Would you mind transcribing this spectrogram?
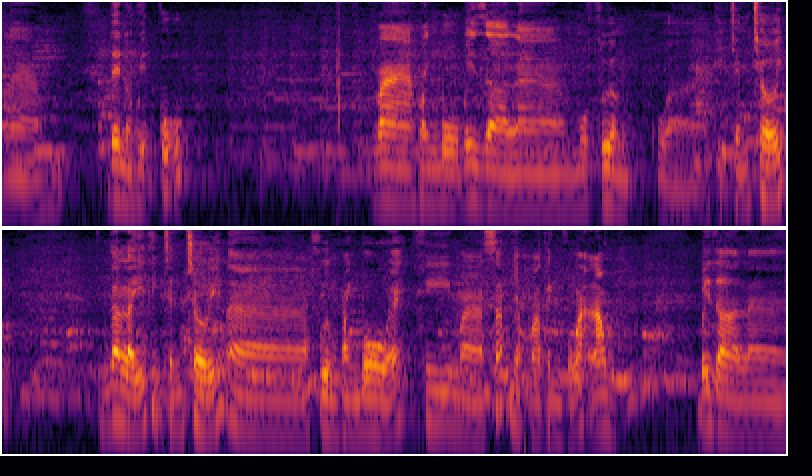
là đây là huyện cũ. Và Hoành Bồ bây giờ là một phường của thị trấn Chới chúng ta lấy thị trấn Chới là phường Hoành Bồ ấy, khi mà sắp nhập vào thành phố Hạ Long. Bây giờ là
